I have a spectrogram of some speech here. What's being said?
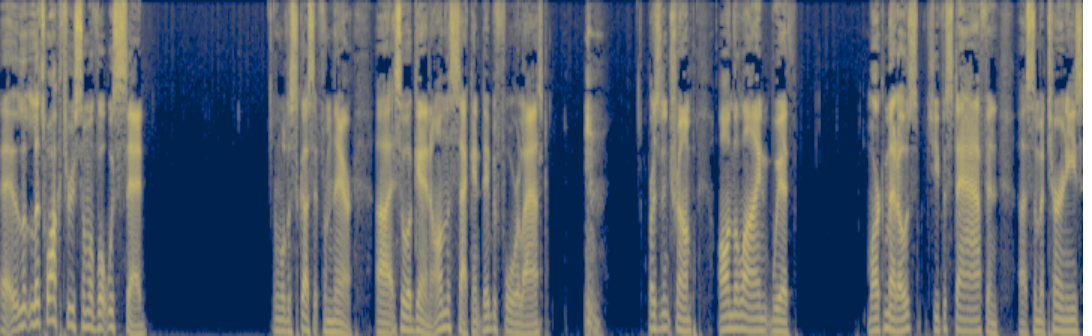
uh, l- let's walk through some of what was said, and we'll discuss it from there. Uh, so, again, on the second, day before last, President Trump on the line with Mark Meadows, chief of staff, and uh, some attorneys.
